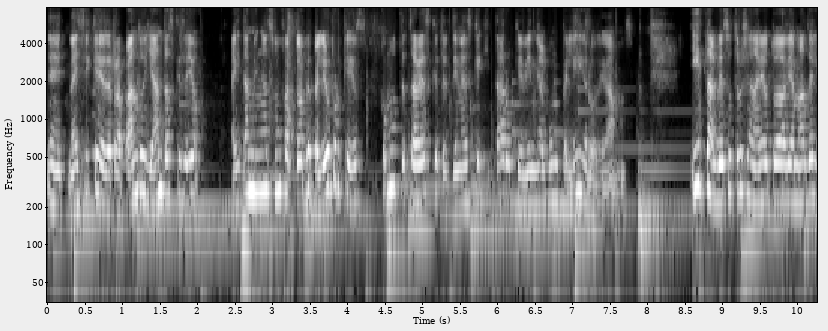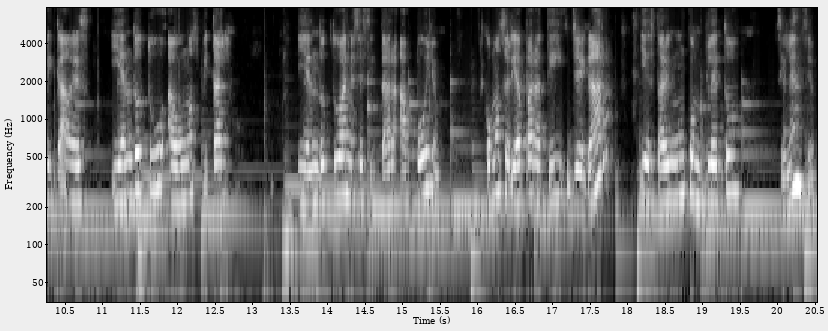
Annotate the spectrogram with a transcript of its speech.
eh, ahí sí que derrapando llantas, qué sé yo. Ahí también es un factor de peligro porque es como sabes que te tienes que quitar o que viene algún peligro, digamos. Y tal vez otro escenario todavía más delicado es yendo tú a un hospital, yendo tú a necesitar apoyo, ¿cómo sería para ti llegar y estar en un completo silencio?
